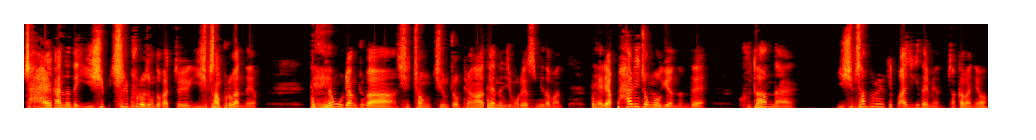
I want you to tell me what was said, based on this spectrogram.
잘 갔는데 27% 정도 갔죠. 여기 23% 갔네요. 대형 우량주가 시총 지금 좀 변화가 됐는지 모르겠습니다만 대략 8위 종목이었는데 그 다음날 23% 이렇게 빠지게 되면 잠깐만요.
